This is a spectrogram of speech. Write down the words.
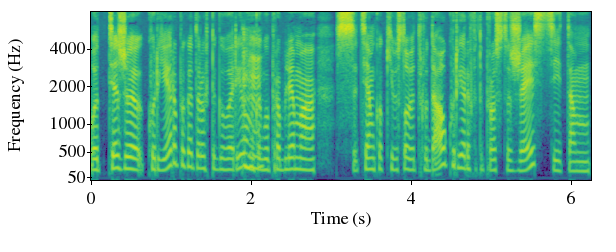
Вот те же курьеры, про которых ты говорила, mm-hmm. ну, как бы проблема с тем, какие условия труда у курьеров, это просто жесть, и там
